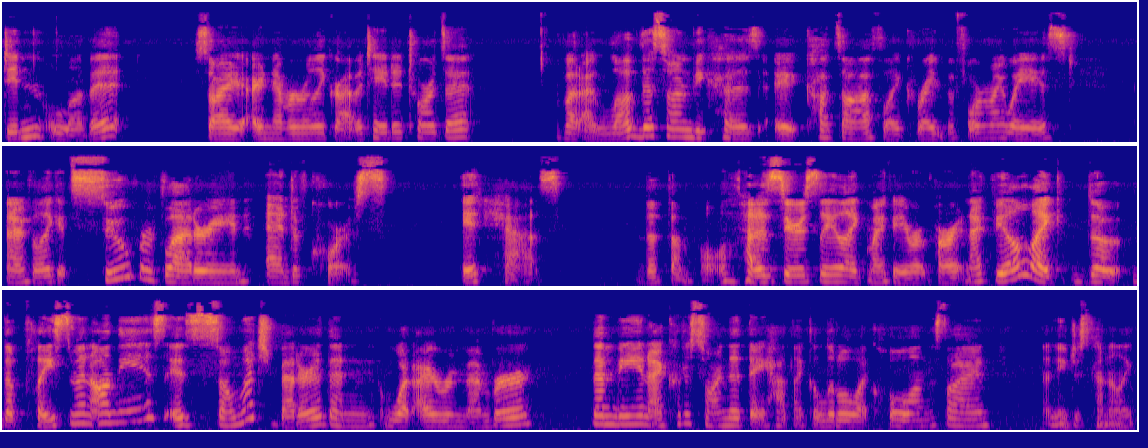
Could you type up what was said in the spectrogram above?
didn't love it. So I, I never really gravitated towards it. But I love this one because it cuts off like right before my waist and I feel like it's super flattering. And of course, it has the thumb hole. That is seriously like my favorite part. And I feel like the the placement on these is so much better than what I remember them being. I could have sworn that they had like a little like hole on the side and you just kind of like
